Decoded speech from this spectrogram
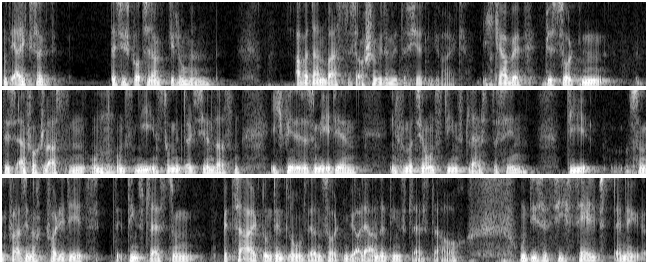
Und ehrlich gesagt, das ist Gott sei Dank gelungen. Aber dann war es das auch schon wieder mit der vierten Gewalt. Ich glaube, wir sollten das einfach lassen und mhm. uns nie instrumentalisieren lassen. Ich finde, dass Medien Informationsdienstleister sind, die so quasi nach Qualität Dienstleistung bezahlt und entlohnt werden sollten, wie alle anderen Dienstleister auch. Und dieses sich selbst eine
